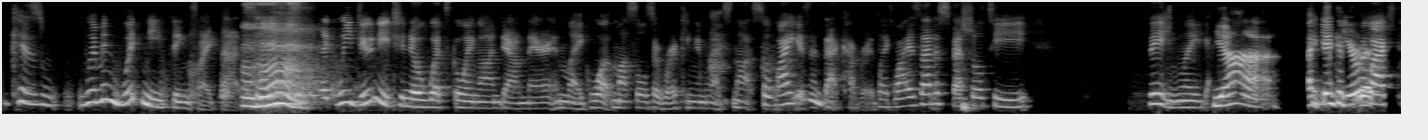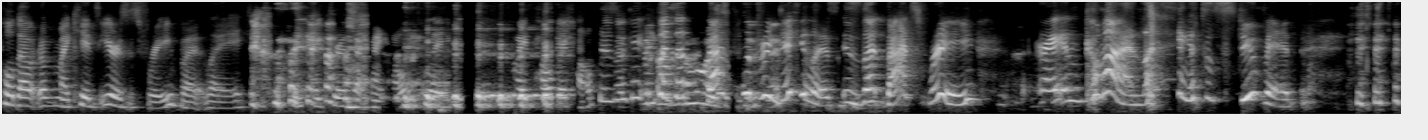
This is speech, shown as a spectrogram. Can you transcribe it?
because women would need things like that. So, Mhm. like, we do need to know what's going on down there and like what muscles are working and what's not. So why isn't that covered? Like, why is that a specialty thing? Like, Yeah. I get earwax pulled out of my kids' ears is free, but like make sure that my health, like my pelvic health is okay. But the, that's what's ridiculous is that that's free, right? And come on, like it's stupid.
